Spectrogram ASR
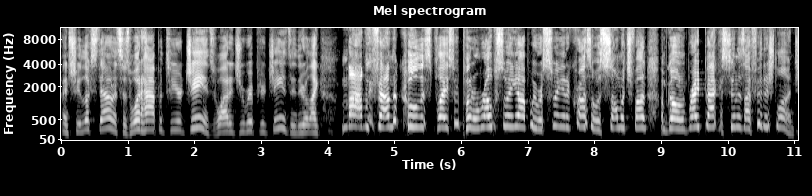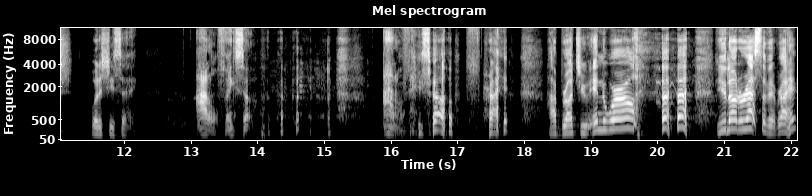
and she looks down and says, "What happened to your jeans? Why did you rip your jeans?" And you're like, "Mom, we found the coolest place. We put a rope swing up. We were swinging across. It was so much fun. I'm going right back as soon as I finish lunch." What does she say? I don't think so. I don't think so, right? I brought you in the world. you know the rest of it, right?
